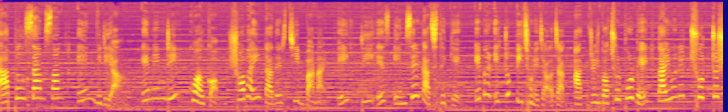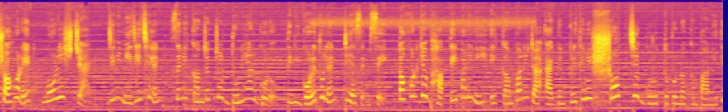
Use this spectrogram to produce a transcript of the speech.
Apple Samsung Nvidia MMD Qualcomm সবাই তাদের চিপ বানায় এই টিএসএমসি এর কাছ থেকে। এবার একটু পিছনে যাওয়া যাক। আটত্রিশ বছর পূর্বে তাইওয়ানের ছোট্ট শহরে মরিশ চ্যাং যিনি নিজেই ছিলেন সেমিকন্ডাক্টর দুনিয়ার গুরু, তিনি গড়ে তোলেন টিএসএমসি তখন কেউ ভাবতেই পারেনি এই কোম্পানিটা একদিন পৃথিবীর সবচেয়ে গুরুত্বপূর্ণ কোম্পানিতে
